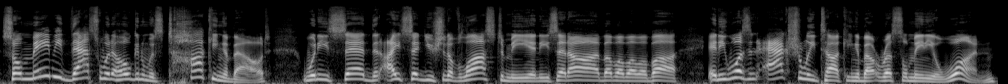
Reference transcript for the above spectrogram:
So maybe that's what Hogan was talking about when he said that I said you should have lost to me, and he said, ah, blah, blah, blah, blah, blah. And he wasn't actually talking about WrestleMania 1,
